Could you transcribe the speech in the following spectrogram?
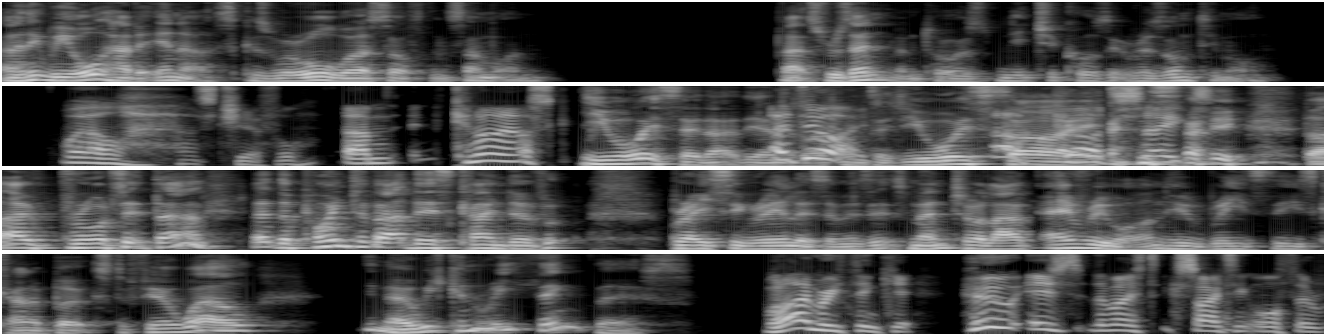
And I think we all have it in us because we're all worse off than someone. That's resentment, or as Nietzsche calls it, ressentiment. Well, that's cheerful. Um, can I ask? You always say that at the end Oh, of do our I? conversation. You always Oh, sigh God's and sakes. say that I've brought it down. Like, the point about this kind of bracing realism is it's meant to allow everyone who reads these kind of books to feel, well, you know, we can rethink this. Well, I'm rethinking. Who is the most exciting author?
